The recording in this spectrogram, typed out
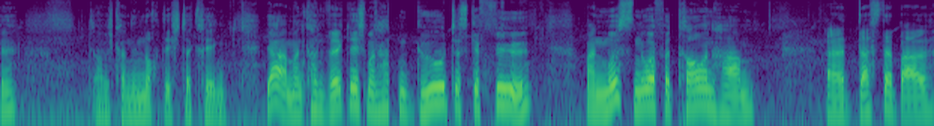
Okay. Ich glaube, ich kann den noch dichter kriegen. Ja, man kann wirklich, man hat ein gutes Gefühl. Man muss nur Vertrauen haben, äh, dass der Ball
